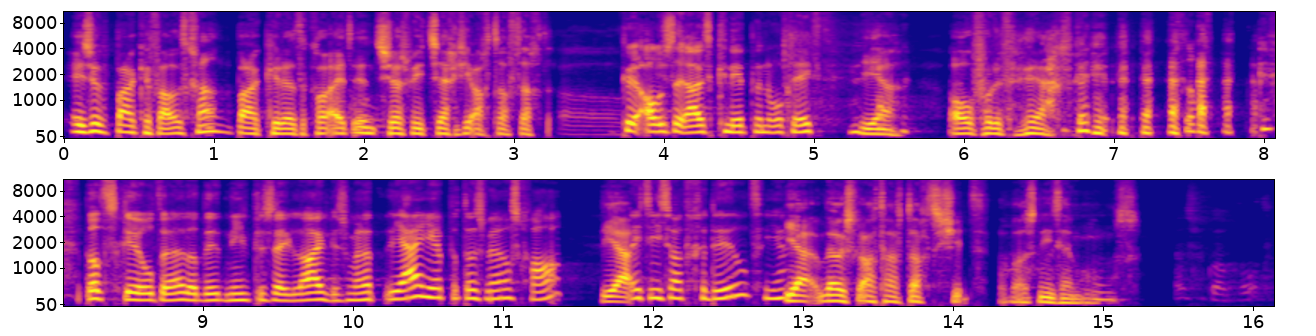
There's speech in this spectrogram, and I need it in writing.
is ook een paar keer fout gegaan. Een paar keer dat ik al uit enthousiasme iets zeg, je achteraf dacht, oh, Kun je alles eruit knippen nog even? ja, over de, ja. Dat scheelt, hè, dat dit niet per se live is. Maar dat, ja, je hebt het dus wel eens gehad. ja, Dat je iets had gedeeld. Ja. ja, wel eens achteraf dacht, shit, dat was niet helemaal ons. Dat is ook wel rot.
